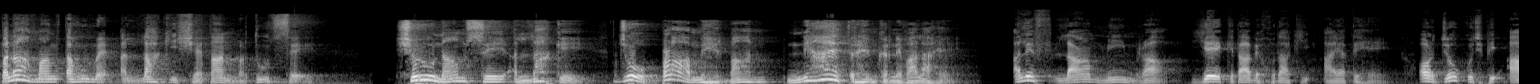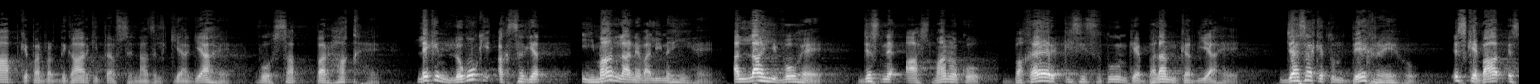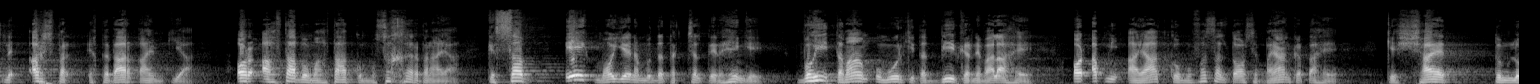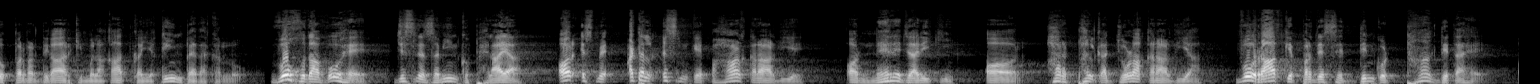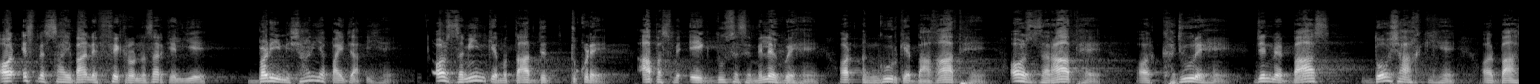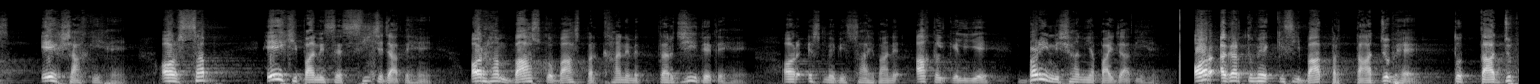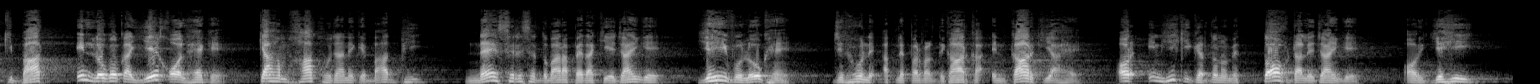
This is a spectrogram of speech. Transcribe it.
پناہ مانگتا ہوں میں اللہ کی شیطان مردود سے۔ شروع نام سے اللہ کے جو بڑا مہربان، نہایت رحم کرنے والا ہے۔ الف لام میم را، یہ کتاب خدا کی آیتیں ہیں۔ اور جو کچھ بھی آپ کے پروردگار کی طرف سے نازل کیا گیا ہے، وہ سب پر حق ہے۔ لیکن لوگوں کی اکثریت ایمان لانے والی نہیں ہے۔ اللہ ہی وہ ہے جس نے آسمانوں کو بغیر کسی ستون کے بلند کر دیا ہے۔ جیسا کہ تم دیکھ رہے ہو۔ اس کے بعد اس نے عرش پر اقتدار قائم کیا اور آفتاب و محتاب کو مسخر بنایا کہ سب ایک معینہ مدت تک چلتے رہیں گے۔ وہی تمام امور کی تدبیر کرنے والا ہے اور اپنی آیات کو مفصل طور سے بیان کرتا ہے کہ شاید تم لوگ پروردگار کی ملاقات کا یقین پیدا کر لو۔ وہ خدا وہ ہے جس نے زمین کو پھیلایا اور اس میں اٹل قسم کے پہاڑ قرار دیے اور نہریں جاری کی اور ہر پھل کا جوڑا قرار دیا۔ وہ رات کے پردے سے دن کو ٹھانک دیتا ہے اور اس میں صاحبان فکر و نظر کے لیے بڑی نشانیاں پائی جاتی ہیں اور زمین کے متعدد ٹکڑے آپس میں ایک دوسرے سے ملے ہوئے ہیں اور انگور کے باغات ہیں اور زراعت ہے اور کھجورے ہیں جن میں باس دو شاخ کی ہیں اور باس ایک شاخ کی ہیں اور سب ایک ہی پانی سے سینچے جاتے ہیں اور ہم باس کو باس پر کھانے میں ترجیح دیتے ہیں اور اس میں بھی صاحبان عقل کے لیے بڑی نشانیاں پائی جاتی ہیں۔ اور اگر تمہیں کسی بات پر تعجب ہے، تو تعجب کی بات ان لوگوں کا یہ قول ہے کہ کیا ہم خاک ہو جانے کے بعد بھی نئے سرے سے دوبارہ پیدا کیے جائیں گے؟ یہی وہ لوگ ہیں جنہوں نے اپنے پروردگار کا انکار کیا ہے اور انہی کی گردنوں میں توق ڈالے جائیں گے اور یہی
